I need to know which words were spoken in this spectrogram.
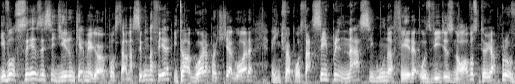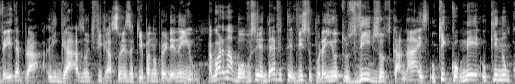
e vocês decidiram que é melhor postar na segunda-feira. Então agora, a partir de agora, a gente vai postar sempre na segunda-feira os vídeos novos. Então já aproveita para ligar as notificações aqui para não perder nenhum. Agora na boa, você já deve ter visto por aí em outros vídeos, outros canais, o que comer, o que não comer,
